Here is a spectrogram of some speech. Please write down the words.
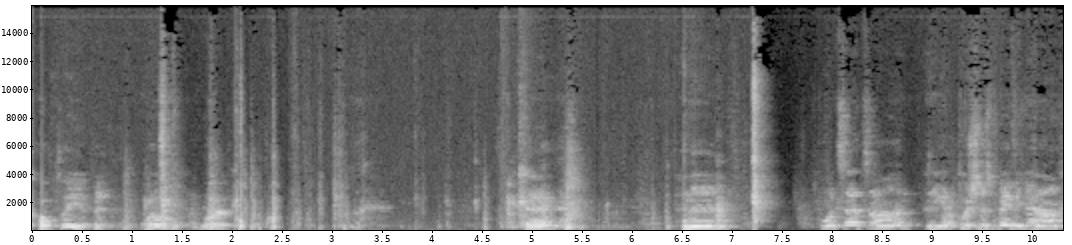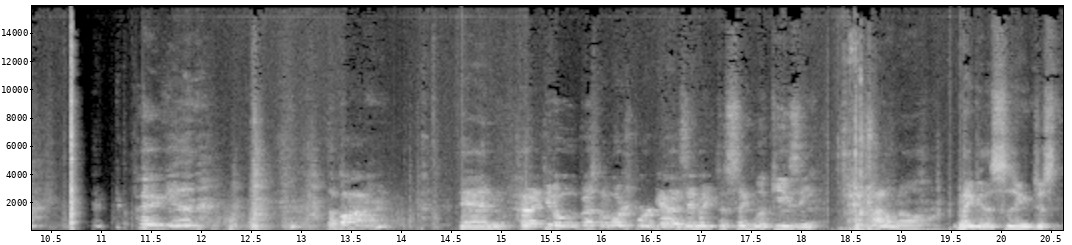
hopefully if it will work. Okay. And then once that's on, then you got to push this baby down and peg in the bottom. And, uh, you know, the Vespa Motorsport guys, they make this thing look easy. And I don't know, maybe this thing just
